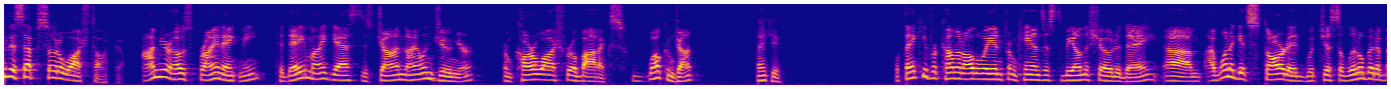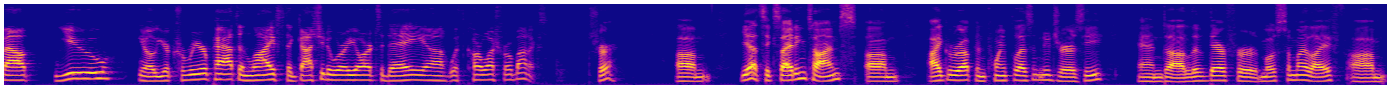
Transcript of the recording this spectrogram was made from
to this episode of Wash Talk. I'm your host, Brian Ankney. Today, my guest is John Neyland Jr. from Car Wash Robotics. Welcome, John. Thank you. Well, thank you for coming all the way in from Kansas to be on the show today. Um, I want to get started with just a little bit about you, you know, your career path in life that got you to where you are today uh, with Car Wash Robotics. Sure. Um, yeah, it's exciting times. Um, I grew up in Point Pleasant, New Jersey, and uh, lived there for most of my life. Um,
